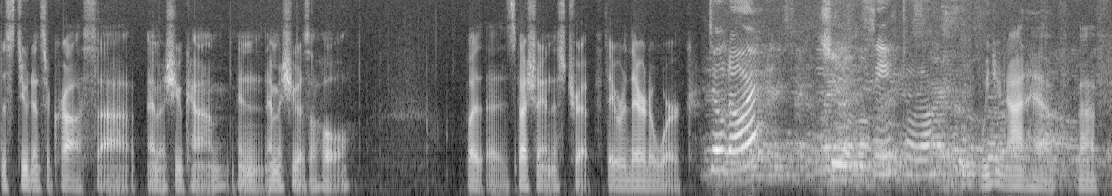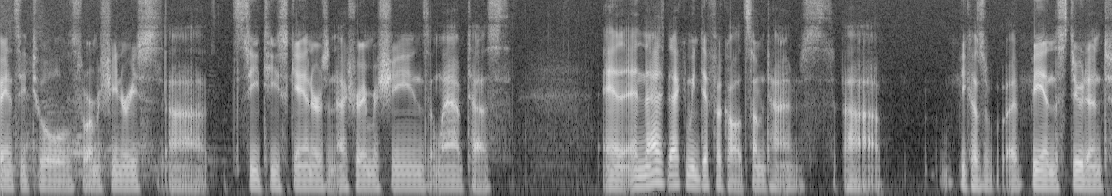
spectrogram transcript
the students across uh, MSU Com and MSU as a whole. But uh, especially on this trip, they were there to work. Dolor? Sí, dolor. We do not have uh, fancy tools or machinery uh, CT scanners and x-ray machines and lab tests. And, and that, that can be difficult sometimes uh, because being the student,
